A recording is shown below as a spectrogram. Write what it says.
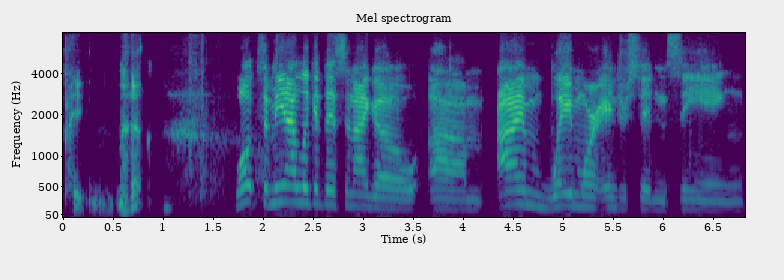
Payton. well, to me, I look at this and I go, um, I'm way more interested in seeing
